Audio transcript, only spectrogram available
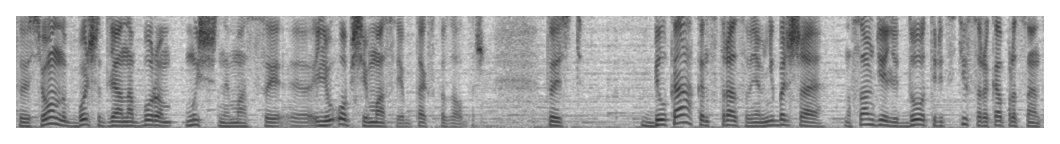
То есть он больше для набора мышечной массы э, или общей массы, я бы так сказал даже. То есть белка концентрация в нем небольшая. На самом деле до 30-40%.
